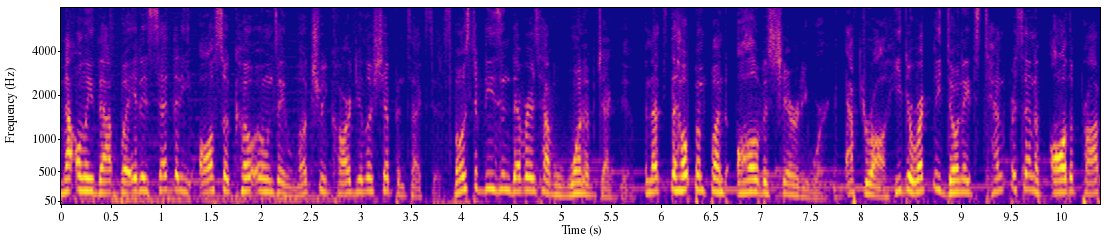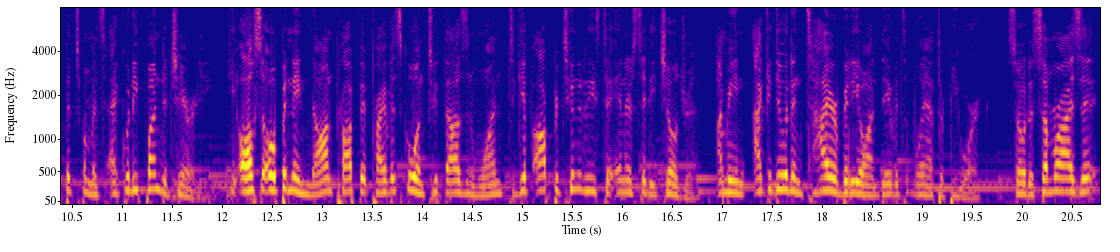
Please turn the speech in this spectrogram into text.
Not only that, but it is said that he also co-owns a luxury car dealership in Texas. Most of these endeavors have one objective, and that's to help him fund all of his charity work. After all, he directly donates 10% of all the profits from his equity fund to charity. He also opened a non-profit private school in 2001 to give opportunities to inner city children. I mean, I could do an entire video on David's philanthropy work. So to summarize it,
